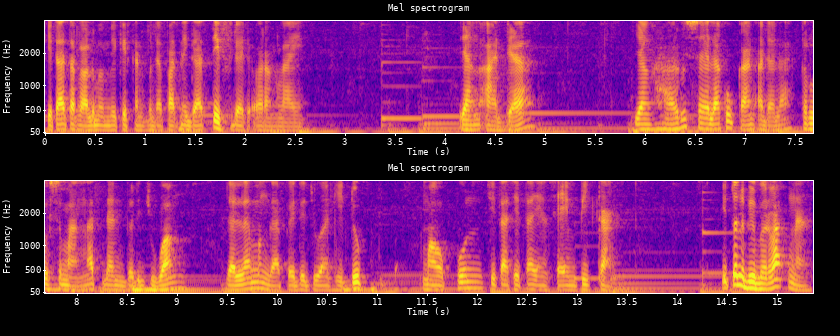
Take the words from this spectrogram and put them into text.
Kita terlalu memikirkan pendapat negatif dari orang lain. Yang ada, yang harus saya lakukan adalah terus semangat dan berjuang dalam menggapai tujuan hidup maupun cita-cita yang saya impikan. Itu lebih bermakna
